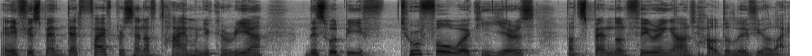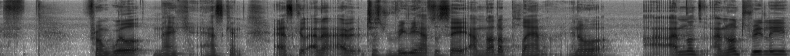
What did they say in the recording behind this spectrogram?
and if you spend that five percent of time on your career, this would be f- two full working years, but spent on figuring out how to live your life from Will MacAskill. Askin, and I, I just really have to say, I'm not a planner. You know, I'm not. I'm not really.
